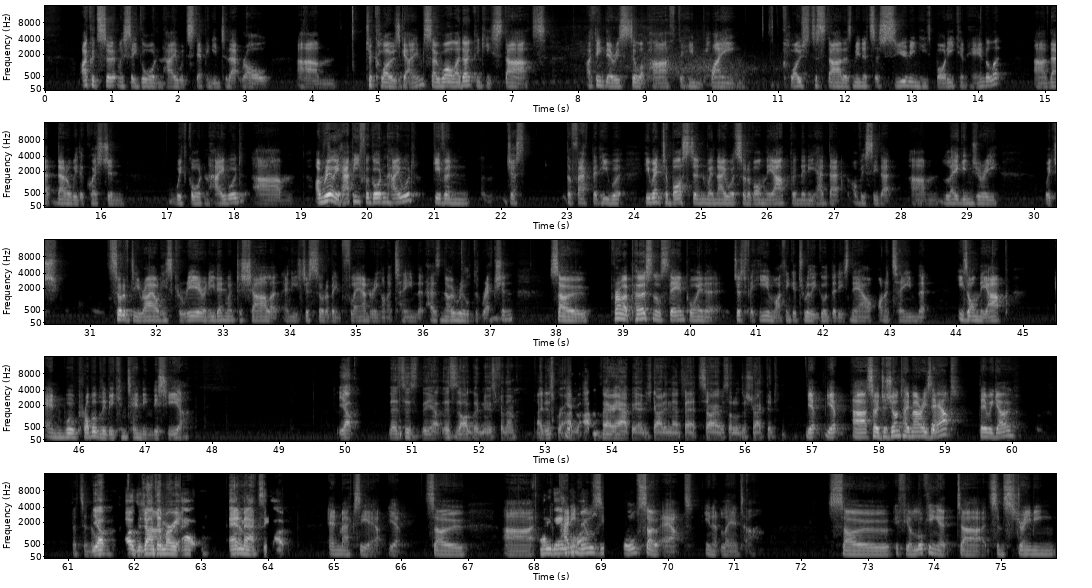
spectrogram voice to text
I could certainly see Gordon Hayward stepping into that role um, to close games. So while I don't think he starts, I think there is still a path to him playing close to starters minutes, assuming his body can handle it. Uh, that that'll be the question with Gordon Hayward. Um, I'm really happy for Gordon Hayward, given just the fact that he were he went to Boston when they were sort of on the up, and then he had that obviously that um, leg injury, which sort of derailed his career. And he then went to Charlotte, and he's just sort of been floundering on a team that has no real direction. So, from a personal standpoint, uh, just for him, I think it's really good that he's now on a team that is on the up and will probably be contending this year. Yep, this is yeah, this is all good news for them. I just yep. I'm, I'm, very happy I just got in that bet. Sorry, I was a little distracted. Yep, yep. Uh, so Dejounte Murray's out. There we go. That's annoying. Yep. Oh, Dejounte uh, Murray out and yep. Maxey out. And Maxey out. Yep. So uh, Patty Mills is also out in Atlanta. So if you're looking at uh, some streaming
